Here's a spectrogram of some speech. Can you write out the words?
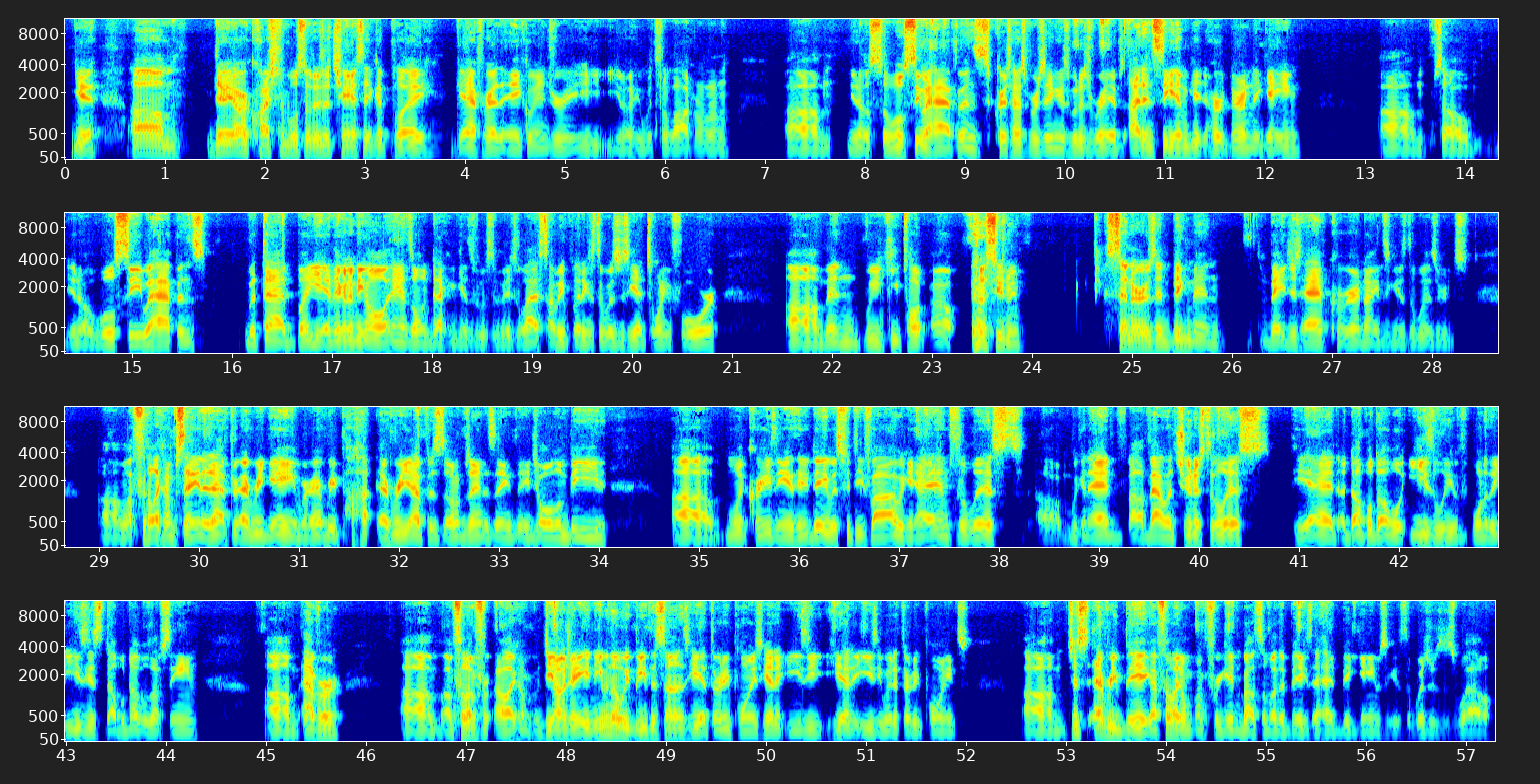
Yeah. Um, they are questionable, so there's a chance they could play. Gafford had an ankle injury. He, you know, he went to the locker room. Um, you know, so we'll see what happens. Kristaps Porzingis with his ribs. I didn't see him get hurt during the game. Um, so you know, we'll see what happens with that. But yeah, they're gonna need all hands on deck against Vucevic. Last time he played against the Wizards, he had 24. Um, and we keep talking about excuse me, centers and big men, they just have career nights against the Wizards. Um, I feel like I'm saying it after every game or every every episode. I'm saying the same thing. Joel Embiid uh, went crazy. Anthony Davis, 55. We can add him to the list. Um, we can add uh, Valanciunas to the list. He had a double double easily, one of the easiest double doubles I've seen um, ever. Um, I'm feeling for, like I'm DeAndre Ayton. Even though we beat the Suns, he had 30 points. He had an easy he had an easy way to 30 points. Um, just every big. I feel like I'm, forgetting about some other bigs that had big games against the Wizards as well.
